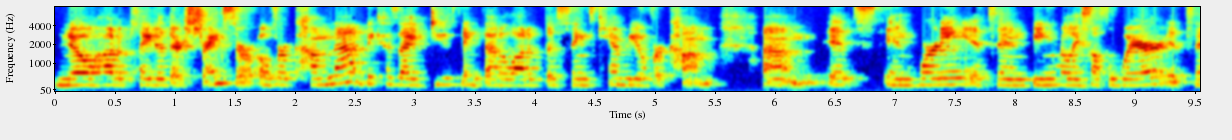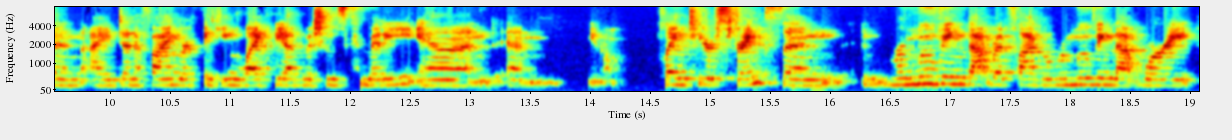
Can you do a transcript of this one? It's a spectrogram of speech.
know how to play to their strengths or overcome that because I do think that a lot of those things can be overcome. Um, it's in wording, it's in being really self aware, it's in identifying or thinking like the admissions committee and, and you know, playing to your strengths and, removing that red flag or removing that worry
